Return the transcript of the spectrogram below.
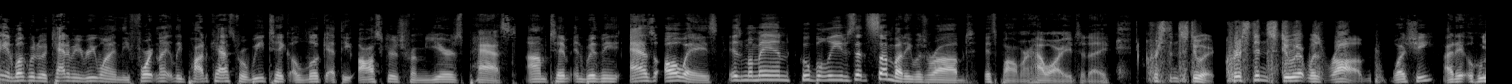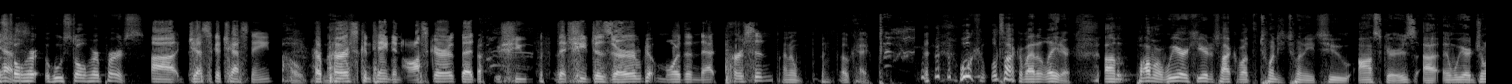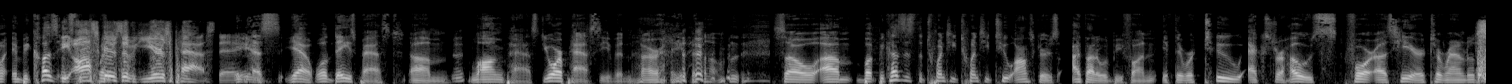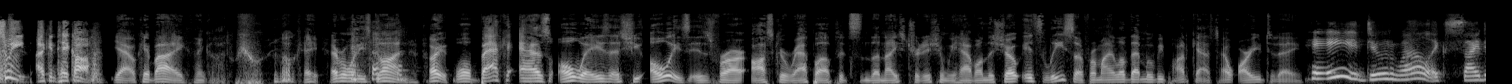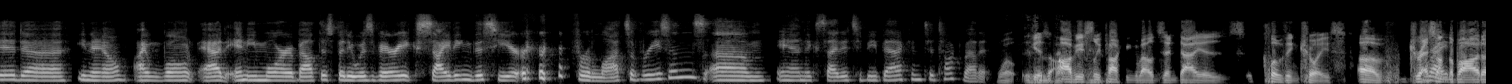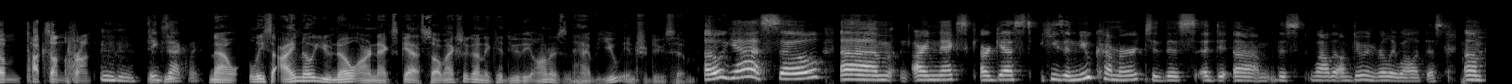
Hi, and welcome to Academy Rewind, the fortnightly podcast where we take a look at the Oscars from years past. I'm Tim, and with me, as always, is my man who believes that somebody was robbed. It's Palmer. How are you today? Kristen Stewart. Kristen Stewart was robbed. Was she? I didn't. Who Yes. stole her? Who stole her purse? Uh, Jessica Chastain. Oh, Her nice. purse contained an Oscar that she that she deserved more than that person. I don't. Okay, we'll we'll talk about it later. Um, Palmer, we are here to talk about the 2022 Oscars, uh, and we are joined and because The Oscars of years past, eh? Yes, yeah. Well, days past, um, long past, your past, even. All right. Um, so, um, but because it's the 2022 Oscars, I thought it would be fun if there were two extra hosts for us here to round with. Sweet, I can take off. Yeah. Okay. Bye. Thank God. Whew. Okay. Everyone, he's gone. All right. Well, back as always, as she always is for our Oscar wrap up. It's the nice tradition we have on the show. It's Lisa from I Love That Movie podcast. How are you today? Hey, doing well. Excited. Uh, you know, I won't add any more about this, but it was very exciting this year for lots of reasons. Um, and excited to be back and to talk about it. Well, He is isn't that- obviously talking about Zendaya's clothing choice of dress on the bottom, tux on the front. hmm Exactly. Now, Lisa, I know you know our next guest, so I'm actually going to give you the honors and have you introduce him. Oh yeah. So, um, our next, our guest, he's a newcomer to this, um, this, wow, I'm doing really well at this. Um,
